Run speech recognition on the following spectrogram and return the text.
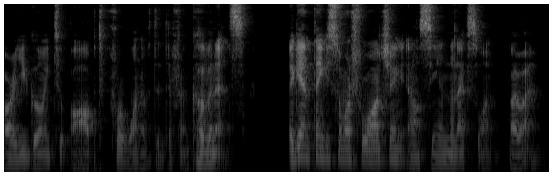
are you going to opt for one of the different covenants? Again, thank you so much for watching and I'll see you in the next one. Bye bye.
